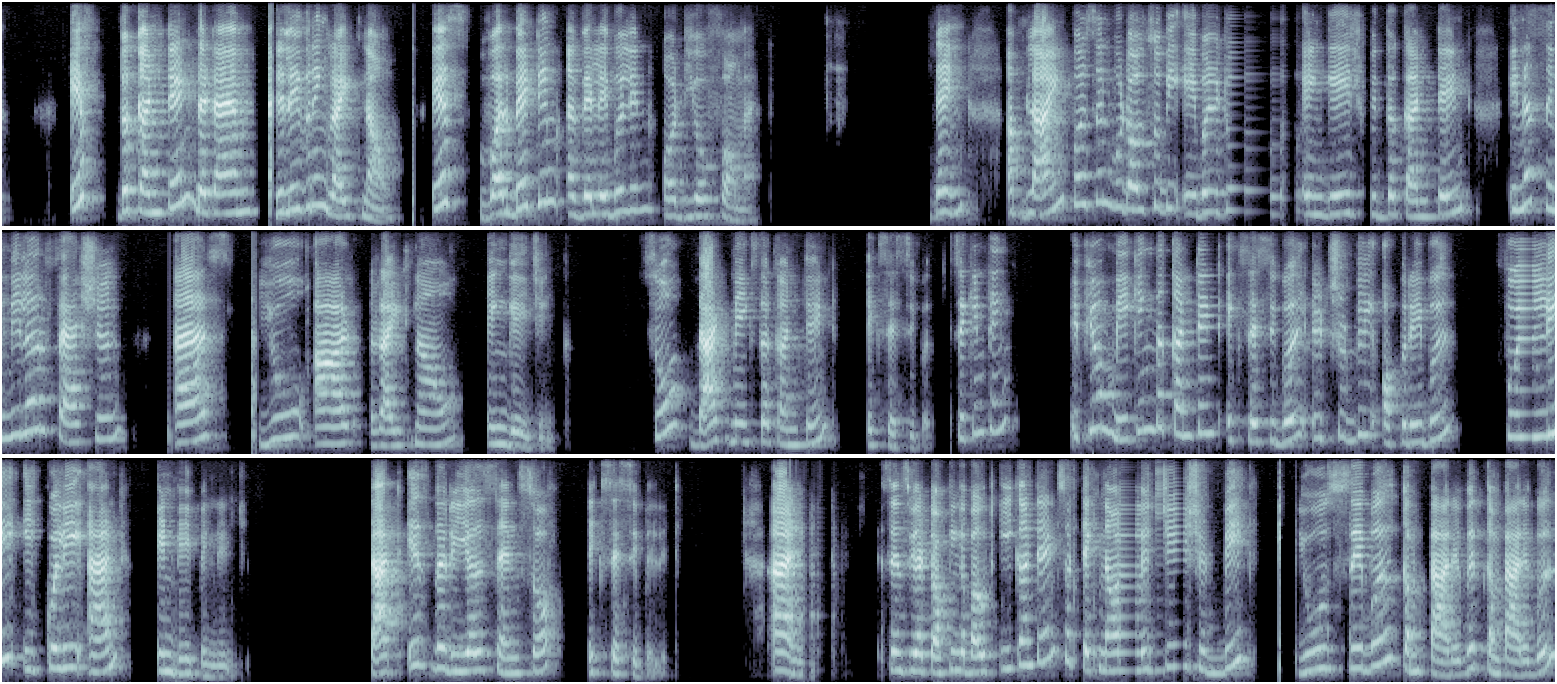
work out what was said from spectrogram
if the content that I am delivering right now is verbatim available in audio format, then a blind person would also be able to engage with the content in a similar fashion as you are right now engaging. So that makes the content accessible. Second thing, if you're making the content accessible, it should be operable fully, equally, and independently. That is the real sense of accessibility. And since we are talking about e-content, so technology should be usable comparable with comparable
